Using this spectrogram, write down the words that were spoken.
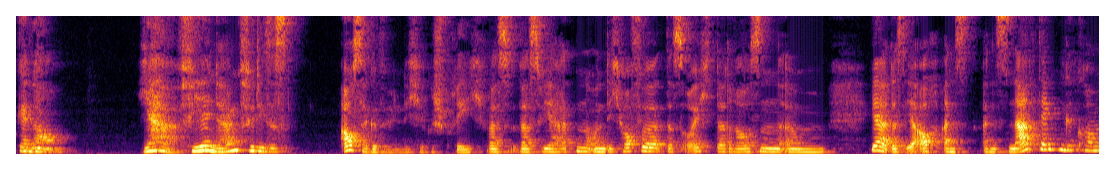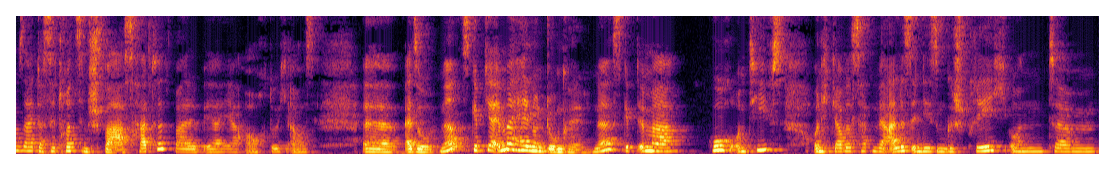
Genau. Ja, vielen Dank für dieses außergewöhnliche Gespräch, was, was wir hatten. Und ich hoffe, dass euch da draußen, ähm, ja, dass ihr auch ans, ans Nachdenken gekommen seid, dass ihr trotzdem Spaß hattet, weil er ja auch durchaus, äh, also, ne, es gibt ja immer hell und dunkel, ne? Es gibt immer Hoch und Tiefs. Und ich glaube, das hatten wir alles in diesem Gespräch. Und ähm,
